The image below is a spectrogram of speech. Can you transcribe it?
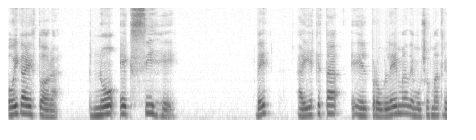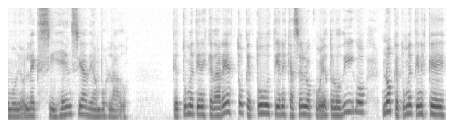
Oiga, esto ahora. No exige. ¿Ve? Ahí es que está el problema de muchos matrimonios, la exigencia de ambos lados. Que tú me tienes que dar esto, que tú tienes que hacerlo como yo te lo digo, no, que tú me tienes que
